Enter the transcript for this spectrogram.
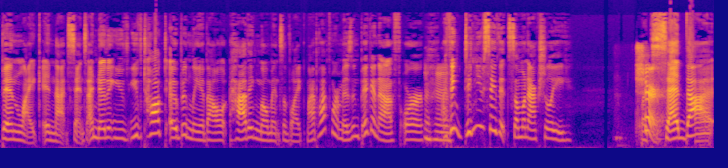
been like in that sense? I know that you've you've talked openly about having moments of like my platform isn't big enough or mm-hmm. I think didn't you say that someone actually sure. Like, said that?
